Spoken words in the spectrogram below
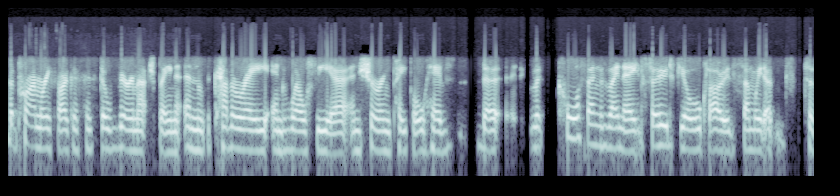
the primary focus has still very much been in recovery and welfare, ensuring people have the the core things they need: food, fuel, clothes, somewhere to to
